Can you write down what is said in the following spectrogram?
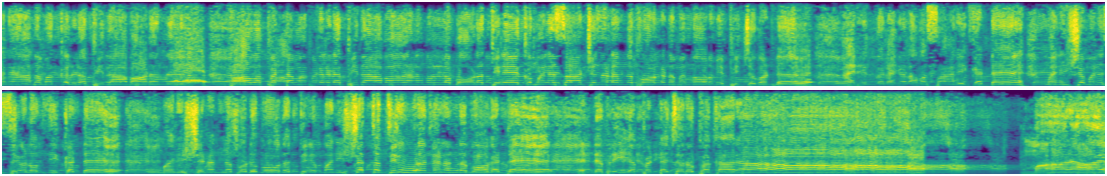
അനാഥ മക്കളുടെ പിതാവാണെന്ന് പാവപ്പെട്ട മക്കളുടെ പിതാവാണെന്നുള്ള ബോധത്തിലേക്ക് മനസാക്ഷി നടന്നു പോകണമെന്ന് ഓർമ്മിപ്പിച്ചുകൊണ്ട് അരിങ്കലകൾ അവസാനിക്കട്ടെ മനുഷ്യ മനസ്സുകൾ ഒന്നിക്കട്ടെ മനുഷ്യനെന്ന പൊതുബോധത്തിലും മനുഷ്യത്വത്തിലൂടെ നടന്നു പോകട്ടെ. എന്റെ പ്രിയപ്പെട്ട ചെറുപ്പക്കാരാ മഹാനായ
